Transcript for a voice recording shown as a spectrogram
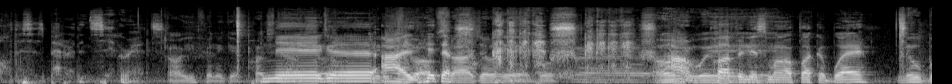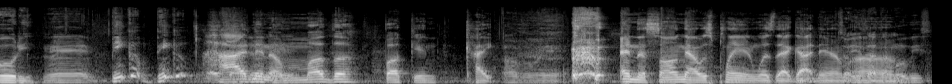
oh, this is better than cigarettes." Oh, you finna get punched Nigga, out. I hit that- your head, boy. I'm with. puffing this motherfucker, boy, New booty, man. Binka, binka. hiding in a motherfucking kite. Over with. And the song that was playing was that goddamn. So you was at the um, movies?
